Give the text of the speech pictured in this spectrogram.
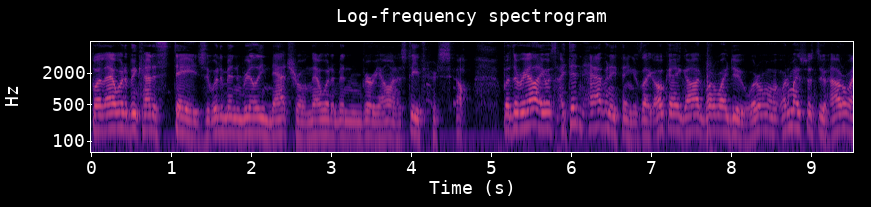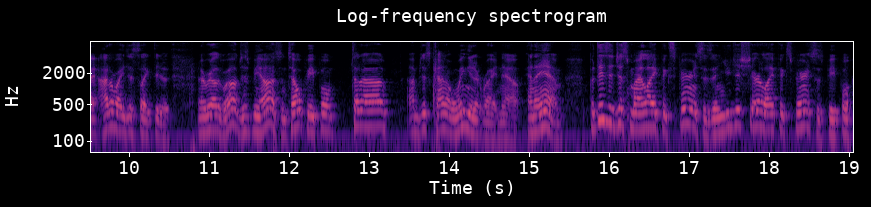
But that would have been kind of staged. It would have been really natural, and that would have been very honest either. So but the reality was, I didn't have anything. It's like, okay, God, what do I do? What am I, what am I supposed to do? How do I how do I just like do? And I realized, well, just be honest and tell people, ta-da, I'm just kind of winging it right now, and I am. But these are just my life experiences, and you just share life experiences, people,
